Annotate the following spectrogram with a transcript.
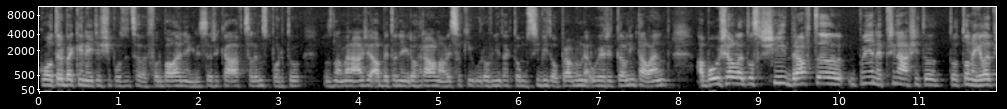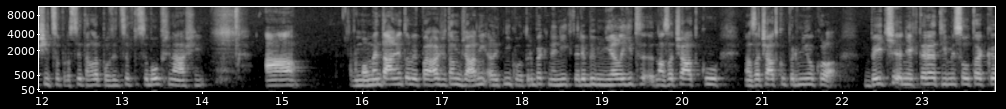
quarterback je nejtěžší pozice ve fotbale, někdy se říká v celém sportu. To znamená, že aby to někdo hrál na vysoké úrovni, tak to musí být opravdu neuvěřitelný talent. A bohužel letošní draft eh, úplně nepřináší to, to, to nejlepší, co prostě tahle pozice sebou přináší. A Momentálně to vypadá, že tam žádný elitní quarterback není, který by měl jít na začátku, na začátku prvního kola. Byť některé týmy jsou tak eh,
